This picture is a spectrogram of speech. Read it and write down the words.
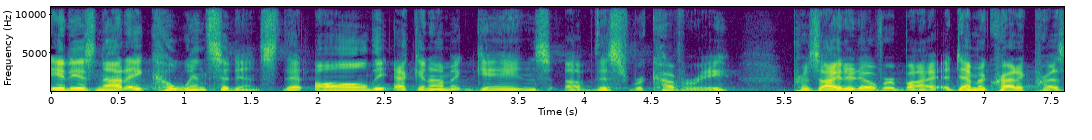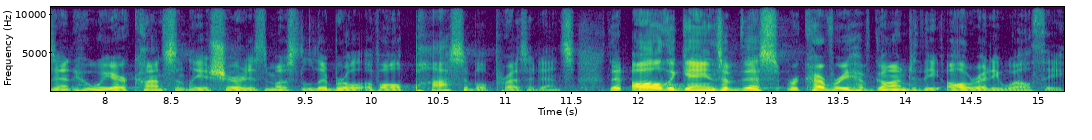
It is not a coincidence that all the economic gains of this recovery, presided over by a Democratic president who we are constantly assured is the most liberal of all possible presidents, that all the gains of this recovery have gone to the already wealthy.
